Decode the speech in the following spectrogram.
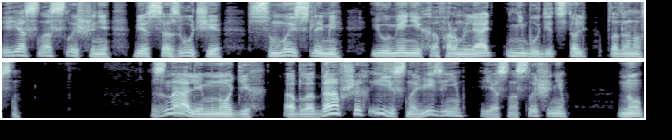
и яснослышание без созвучия с мыслями и умения их оформлять не будет столь плодоносным. Знали многих обладавших и ясновидением, и яснослышанием, но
